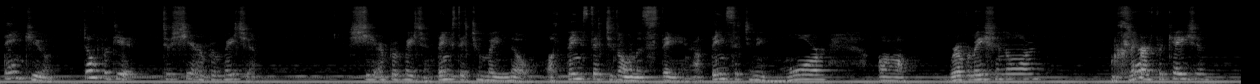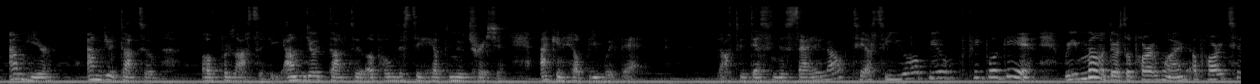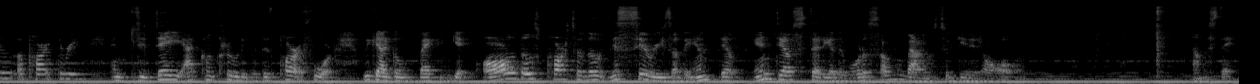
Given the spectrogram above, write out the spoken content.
Thank you. Don't forget to share information. Share information, things that you may know, or things that you don't understand, or things that you need more uh, revelation on, clarification. I'm here. I'm your doctor of philosophy. I'm your doctor of holistic health and nutrition. I can help you with that. Dr. Destiny signing off till I see you all beautiful people again. Remember, there's a part one, a part two, a part three, and today I concluded with this part four. We got to go back and get all of those parts of those, this series of the in-depth in study of the water soluble vitamins to get it all. Namaste.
